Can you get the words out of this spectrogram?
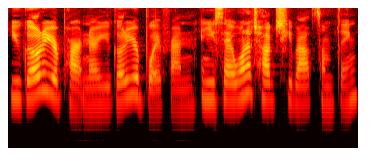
you go to your partner, you go to your boyfriend, and you say, I want to talk to you about something.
